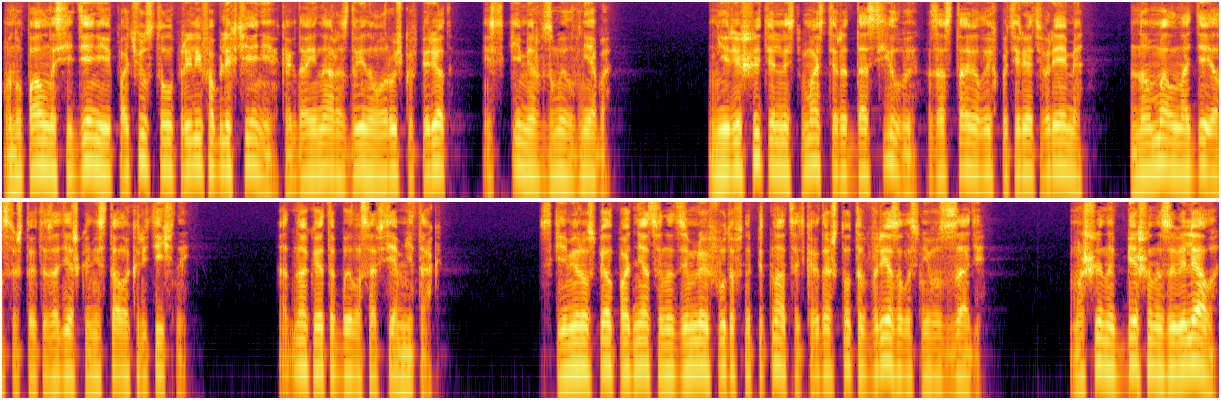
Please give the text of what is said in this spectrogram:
Он упал на сиденье и почувствовал прилив облегчения, когда Инара сдвинула ручку вперед, и скиммер взмыл в небо. Нерешительность мастера до Силвы заставила их потерять время, но Мел надеялся, что эта задержка не стала критичной. Однако это было совсем не так. Скиммер успел подняться над землей футов на 15, когда что-то врезалось в него сзади. Машина бешено завиляла.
